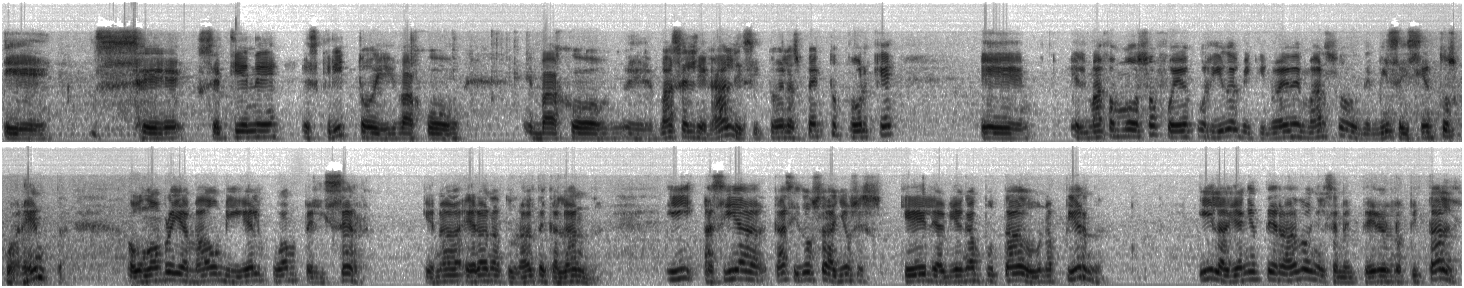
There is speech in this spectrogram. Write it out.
eh, se, tiene escrito y bajo, bajo eh, bases legales y todo el aspecto, porque eh, el más famoso fue ocurrido el 29 de marzo de 1640 a un hombre llamado Miguel Juan Pelicer, que era natural de Calanda. Y hacía casi dos años que le habían amputado una pierna y la habían enterrado en el cementerio del hospital.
